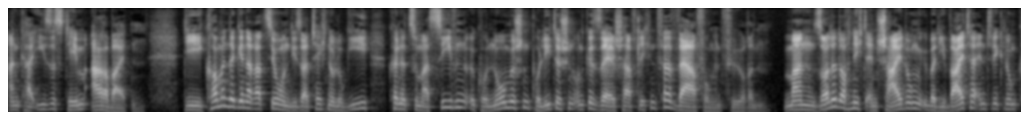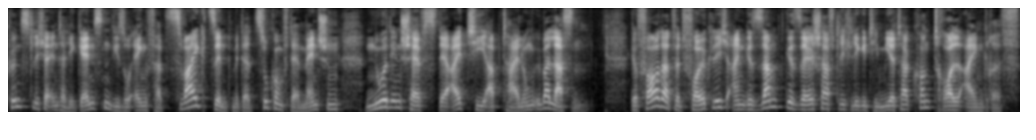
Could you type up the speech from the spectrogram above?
an KI-Systemen arbeiten. Die kommende Generation dieser Technologie könne zu massiven ökonomischen, politischen und gesellschaftlichen Verwerfungen führen man solle doch nicht Entscheidungen über die Weiterentwicklung künstlicher Intelligenzen, die so eng verzweigt sind mit der Zukunft der Menschen, nur den Chefs der IT-Abteilung überlassen. Gefordert wird folglich ein gesamtgesellschaftlich legitimierter Kontrolleingriff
